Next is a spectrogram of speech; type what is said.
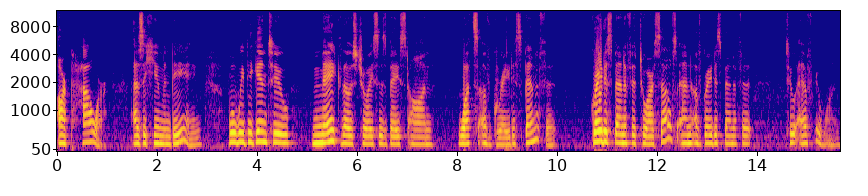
our power as a human being, will we begin to make those choices based on what's of greatest benefit. Greatest benefit to ourselves and of greatest benefit to everyone.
